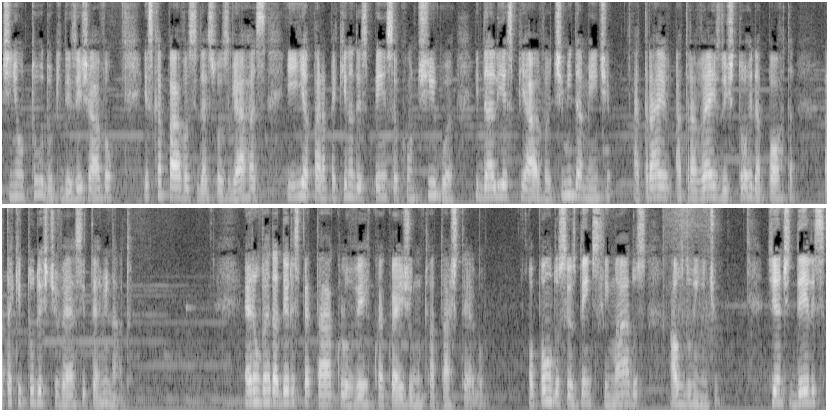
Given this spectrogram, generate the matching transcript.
tinham tudo o que desejavam, escapava-se das suas garras e ia para a pequena despensa contígua e dali espiava timidamente atra através do estorre da porta até que tudo estivesse terminado. Era um verdadeiro espetáculo ver Quequé junto a Tastego opondo seus dentes limados aos do índio. Diante deles,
